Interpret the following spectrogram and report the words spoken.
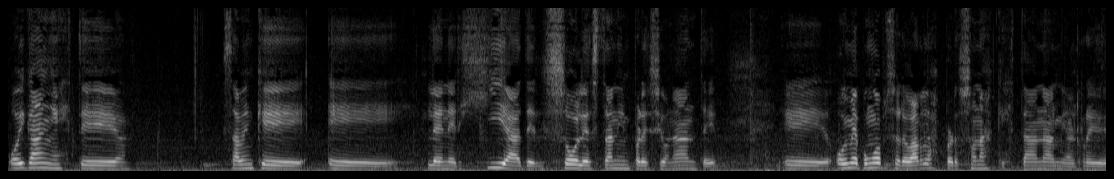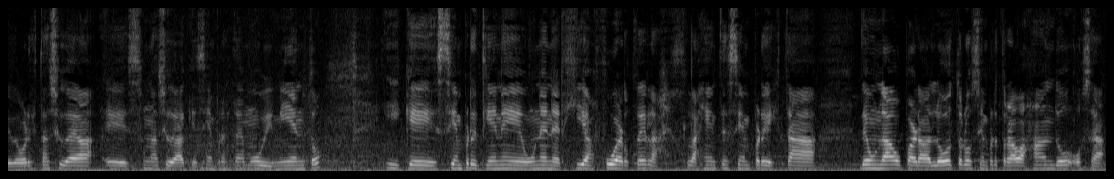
Oigan, este, saben que eh, la energía del sol es tan impresionante. Eh, hoy me pongo a observar las personas que están a mi alrededor. Esta ciudad es una ciudad que siempre está en movimiento y que siempre tiene una energía fuerte. La, la gente siempre está de un lado para el otro, siempre trabajando. O sea,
